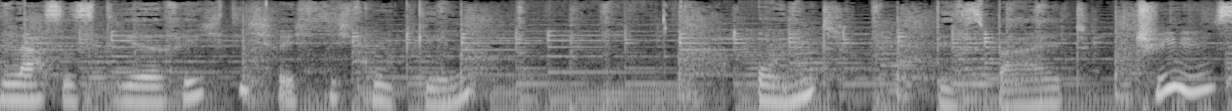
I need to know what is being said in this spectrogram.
Lass es dir richtig, richtig gut gehen. Und bis bald. Tschüss.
